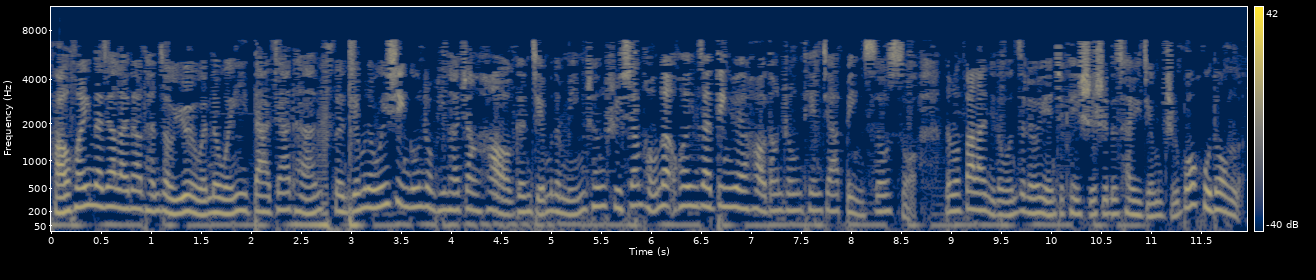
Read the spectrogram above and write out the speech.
好，欢迎大家来到弹走鱼尾纹的文艺大家谈。本节目的微信公众平台账号跟节目的名称是相同的，欢迎在订阅号当中添加并搜索。那么发来你的文字留言，就可以实时的参与节目直播互动了。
